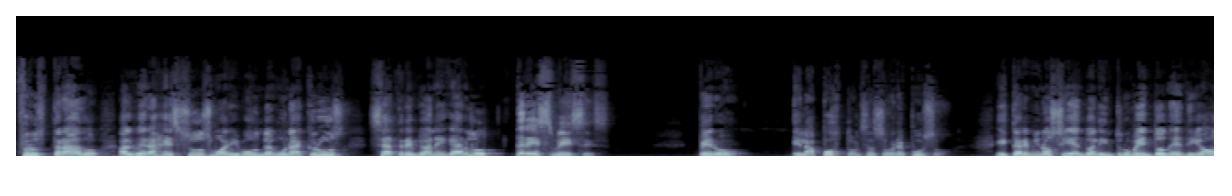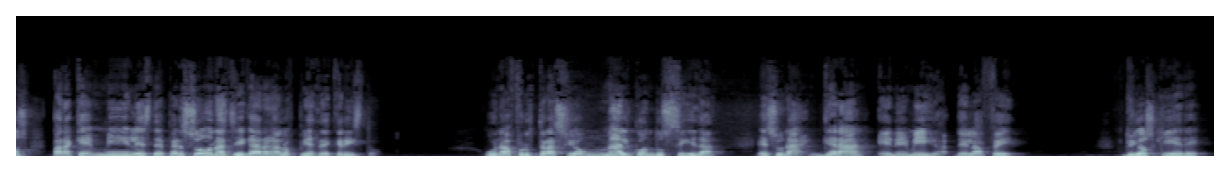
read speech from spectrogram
Frustrado al ver a Jesús moribundo en una cruz, se atrevió a negarlo tres veces. Pero el apóstol se sobrepuso y terminó siendo el instrumento de Dios para que miles de personas llegaran a los pies de Cristo. Una frustración mal conducida es una gran enemiga de la fe. Dios quiere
